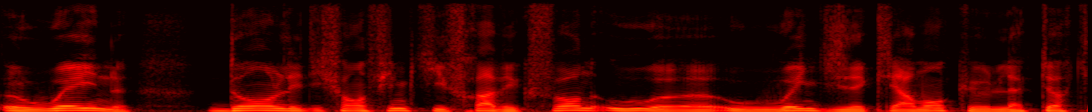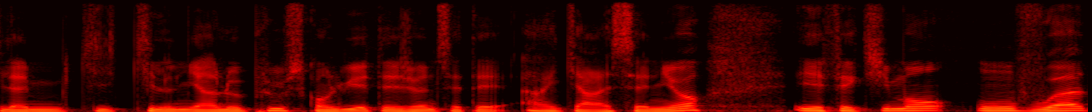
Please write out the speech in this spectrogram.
Wayne dans les différents films qu'il fera avec Ford, où, euh, Wayne disait clairement que l'acteur qu'il qu'il admirait le plus quand lui était jeune, c'était Harry Carey Senior. Et effectivement, on voit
